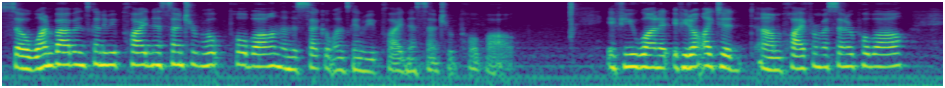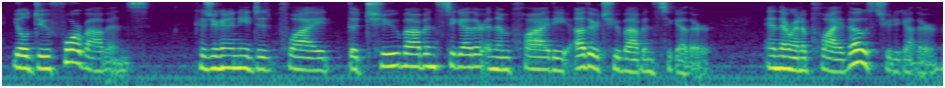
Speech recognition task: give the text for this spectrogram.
So one bobbin is going to be plied in a center pull ball, and then the second one's going to be plied in a center pull ball. If you want it, if you don't like to um, ply from a center pull ball, you'll do four bobbins because you're going to need to ply the two bobbins together and then ply the other two bobbins together. And then we're going to ply those two together.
